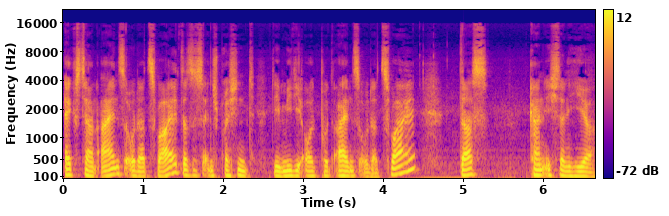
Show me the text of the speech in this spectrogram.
extern 1 oder 2, das ist entsprechend dem MIDI-Output 1 oder 2. Das kann ich dann hier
